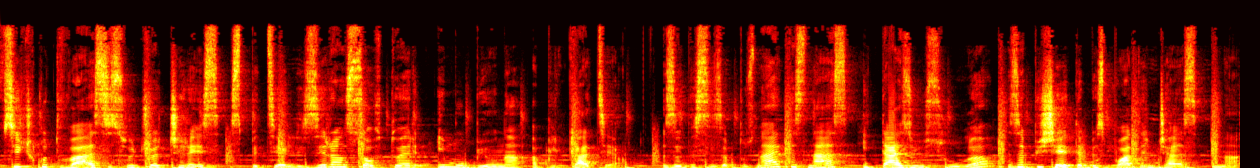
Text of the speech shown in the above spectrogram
Всичко това се случва чрез специализиран софтуер и мобилна апликация. За да се запознаете с нас и тази услуга, запишете безплатен час на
